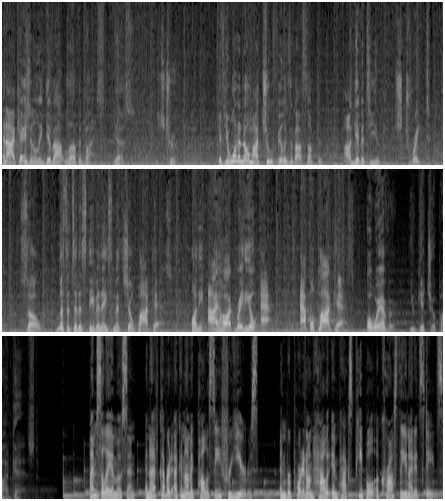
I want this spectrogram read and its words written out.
And I occasionally give out love advice. Yes, it's true. If you want to know my true feelings about something, I'll give it to you straight. So listen to the Stephen A. Smith Show podcast on the iHeartRadio app, Apple Podcasts, or wherever you get your podcast. I'm Saleha Mohsin, and I've covered economic policy for years and reported on how it impacts people across the United States.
